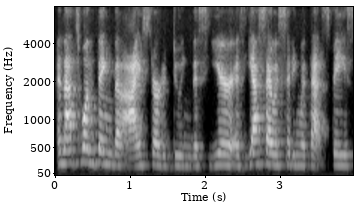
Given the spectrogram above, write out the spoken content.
and that's one thing that i started doing this year is yes i was sitting with that space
